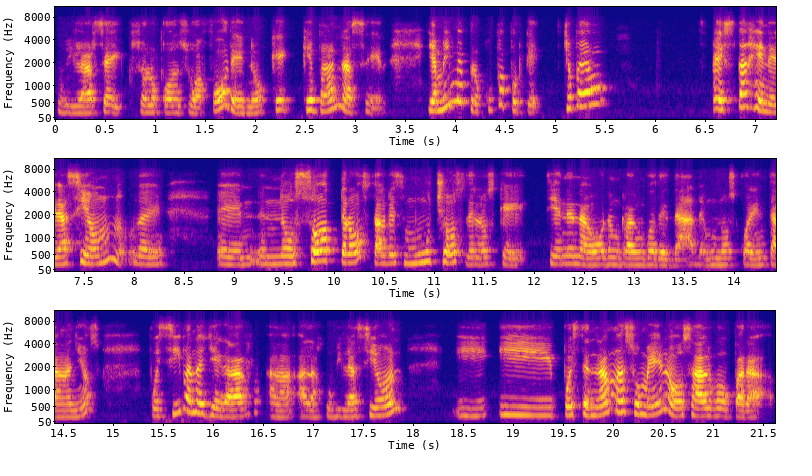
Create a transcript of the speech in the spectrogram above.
jubilarse solo con su afore, ¿no? ¿Qué, ¿Qué, van a hacer? Y a mí me preocupa porque yo veo esta generación ¿no? de, nosotros, tal vez muchos de los que tienen ahora un rango de edad de unos 40 años, pues sí van a llegar a, la jubilación y, pues tendrán más o menos algo para,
